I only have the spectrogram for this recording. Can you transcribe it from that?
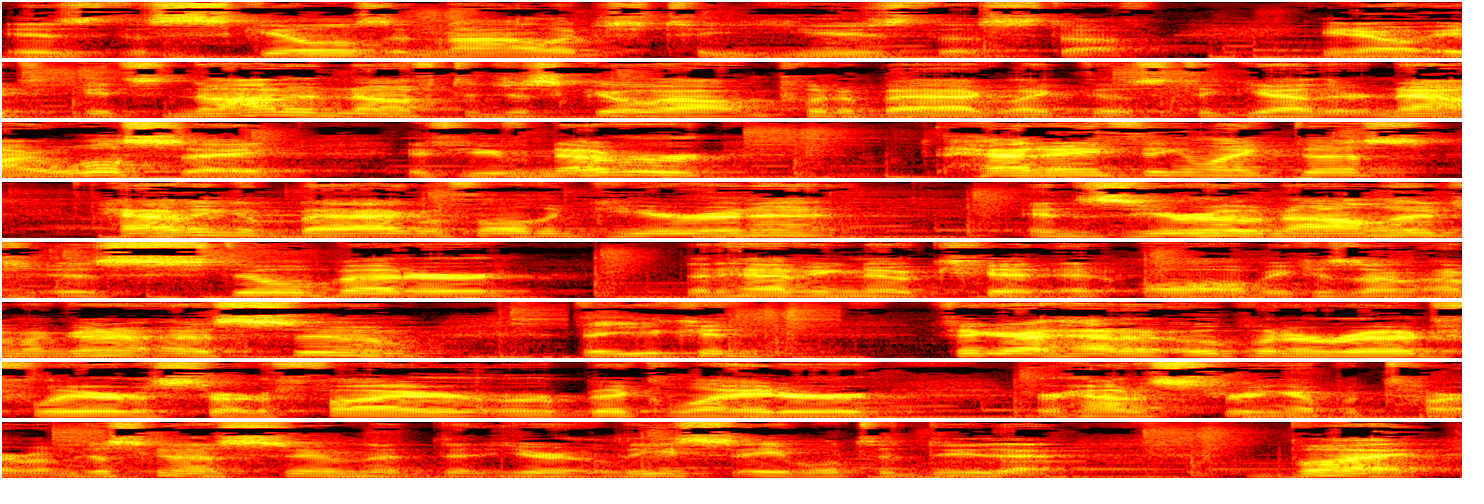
is the skills and knowledge to use this stuff. You know, it's, it's not enough to just go out and put a bag like this together. Now, I will say, if you've never had anything like this, having a bag with all the gear in it and zero knowledge is still better than having no kit at all because I'm, I'm gonna assume that you can figure out how to open a road flare to start a fire or a Bic lighter or how to string up a tarp. I'm just gonna assume that, that you're at least able to do that. But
